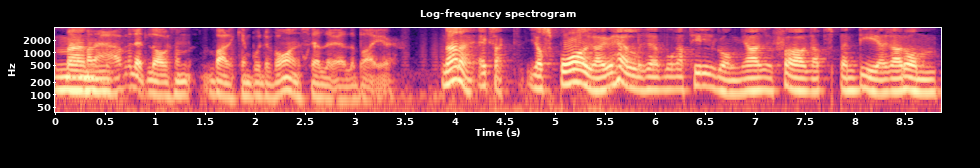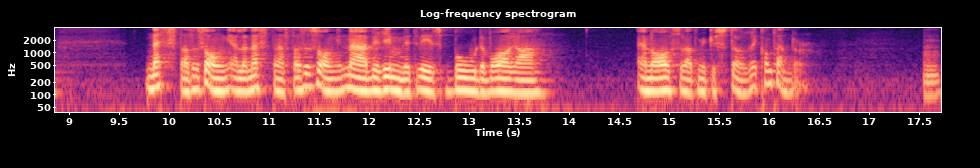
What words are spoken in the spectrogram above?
Men... Man är väl ett lag som varken borde vara en seller eller buyer. Nej, nej, exakt. Jag sparar ju hellre våra tillgångar för att spendera dem nästa säsong eller nästa, nästa säsong när vi rimligtvis borde vara en avsevärt mycket större contender. Mm.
